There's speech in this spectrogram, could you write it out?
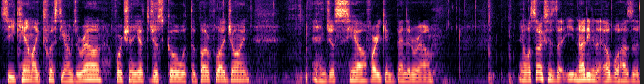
So you can't like twist the arms around. Fortunately, you have to just go with the butterfly joint and just see how far you can bend it around. And what sucks is that not even the elbow has a,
